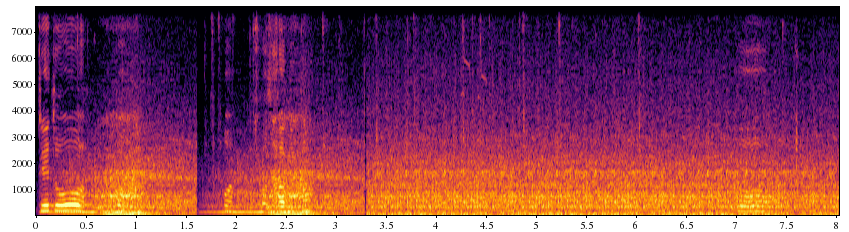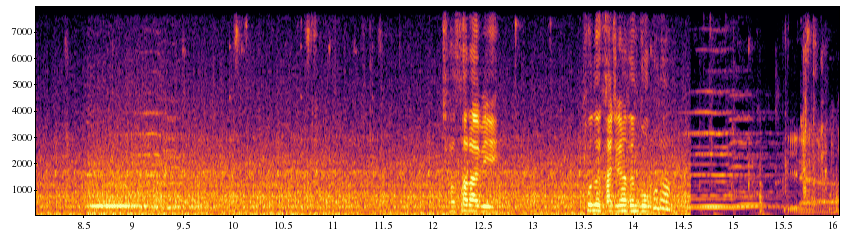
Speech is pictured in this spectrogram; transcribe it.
그래도 어, 어, 저 사람인가? 어. 저 사람이 돈을 가져가는 거구나. 이야,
